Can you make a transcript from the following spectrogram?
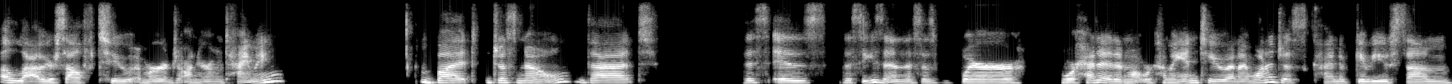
allow yourself to emerge on your own timing. But just know that this is the season. This is where we're headed and what we're coming into. And I want to just kind of give you some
